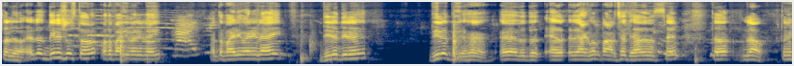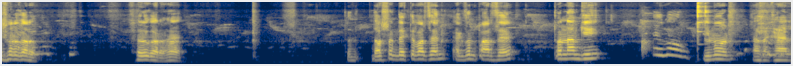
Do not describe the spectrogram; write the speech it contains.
চলে যাও। এটা ধীরে সুস্থ অত বাড়ি বাড়ি নাই। অত বাড়ি বাড়ি নাই। ধীরে ধীরে ধীরে ধীরে হ্যাঁ। এখন পারছে দেখা যাচ্ছে। তো লাও তুমি শুরু করো। শুরু করো হ্যাঁ। তো দর্শক দেখতে পাচ্ছেন একজন পারছে। তোর নাম কি? ইমন। আচ্ছা খেয়াল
